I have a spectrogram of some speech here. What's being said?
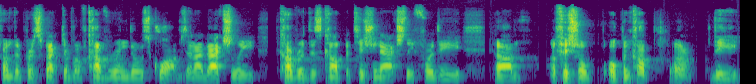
from the perspective of covering those clubs. And I've actually covered this competition actually for the um, official Open Cup or the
